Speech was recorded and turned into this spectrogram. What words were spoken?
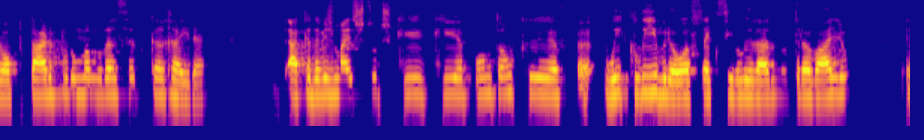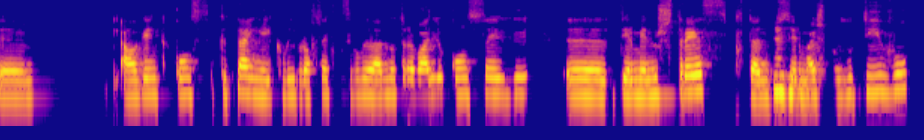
optar por uma mudança de carreira. Há cada vez mais estudos que, que apontam que a, a, o equilíbrio ou a flexibilidade no trabalho, eh, alguém que, que tenha equilíbrio ou flexibilidade no trabalho consegue eh, ter menos stress, portanto, uhum. ser mais produtivo,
